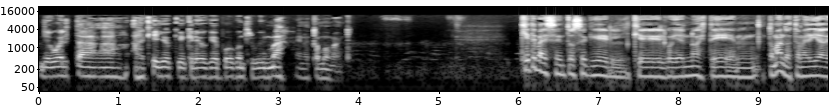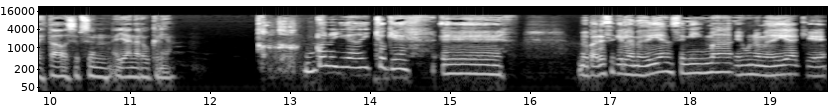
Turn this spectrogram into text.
de vuelta a, aquello que creo que puedo contribuir más en estos momentos. ¿Qué te parece entonces que el, que el gobierno esté mm, tomando esta medida de estado de excepción allá en Araucanía? Bueno, ya he dicho que eh, me parece que la medida en sí misma es una medida que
